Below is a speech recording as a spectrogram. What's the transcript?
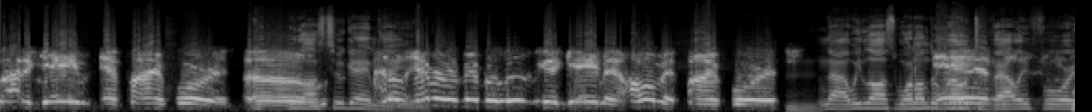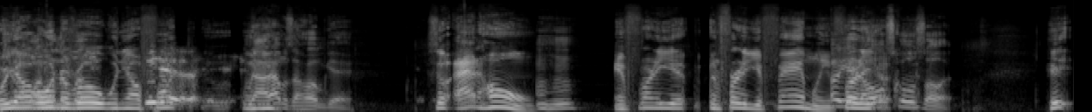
lot of games at Pine Forest. Um, we lost two games I don't year. ever remember losing a game at home at Pine Forest. Nah, we lost one on the road to Valley Forge. Were y'all one on the road when y'all fought? Yeah. when Nah, you- that was a home game. so at home Mm-hmm. in front of your in front of your family. In Oh yeah, front the of whole your- school saw it. He-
